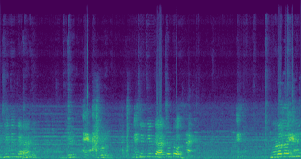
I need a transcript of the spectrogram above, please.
ಇಡ್ಲಿ ತಿಂದೆ? ಇಡ್ಲಿ ತಿಂದೆ ಚೋಟು ನೋಡಲ್ಲ ಇಲ್ಲಿ?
